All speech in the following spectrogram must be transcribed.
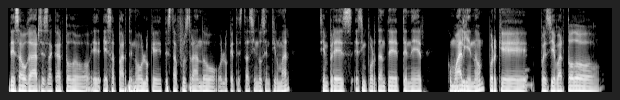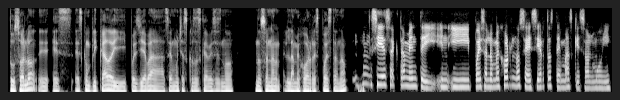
desahogarse, sacar todo e- esa parte, ¿no? Lo que te está frustrando o lo que te está haciendo sentir mal. Siempre es, es importante tener como alguien, ¿no? Porque pues llevar todo tú solo eh, es, es complicado y pues lleva a hacer muchas cosas que a veces no, no son la mejor respuesta, ¿no? Sí, exactamente. Y y y, pues, a lo mejor, no sé, ciertos temas que son muy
